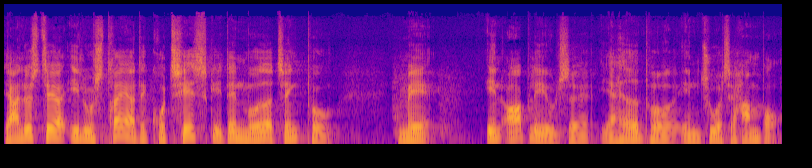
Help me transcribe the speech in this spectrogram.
Jeg har lyst til at illustrere det groteske i den måde at tænke på med en oplevelse, jeg havde på en tur til Hamburg.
